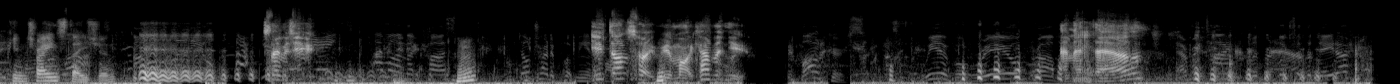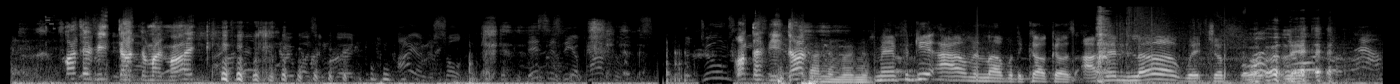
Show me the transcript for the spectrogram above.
Fucking train station. Same as you. Hmm? Don't try to put me in You've done so with your mic, haven't you? bonkers. We have a real problem. Amanda, Every time Clifford looks at the data, what have you done to my mic? I told you it wasn't good. I undersold it. This is the apocalypse. The doomsday. What have you done? Man, forget I'm in love with the Cocos. I'm in love with your Oh, boy. now.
